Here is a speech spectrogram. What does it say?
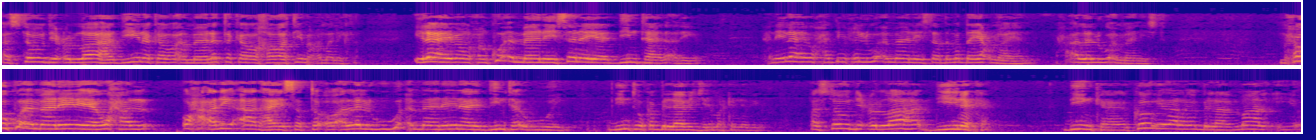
astawdicu llaha diinaka wa amaanataka wa khawaatiima camalika. Ilaahay baan waxaan ku amaaneysanayaa diintaada adiga. Yani ilaahay haddii wixii lagu amaaneysta adama dayacmaayaan wax alla lagu amaaneysto muxuu ku amaaneynayaa waxa waxa adiga aada haysato oo alle lagugu amaaneynayo diinta ugu weyn. Diintuu ka bilaabi jiray marka nebiga astawdicu llaha diinaka. Diinkaaga. Kow iyadaa laga bilaabay maal iyo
